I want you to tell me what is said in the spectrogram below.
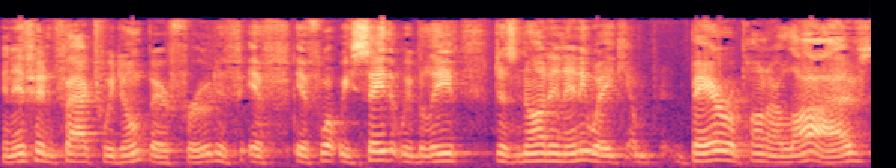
And if in fact we don't bear fruit, if, if, if what we say that we believe does not in any way bear upon our lives,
